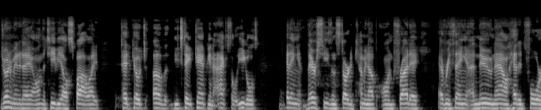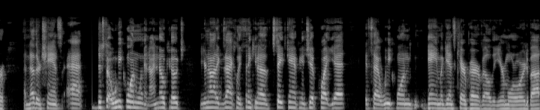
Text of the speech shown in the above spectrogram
Joining me today on the TVL Spotlight, head coach of the state champion Axtell Eagles, getting their season started coming up on Friday. Everything anew now headed for another chance at just a week one win. I know, coach you're not exactly thinking of state championship quite yet. It's that week one game against Cair Paravel that you're more worried about.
